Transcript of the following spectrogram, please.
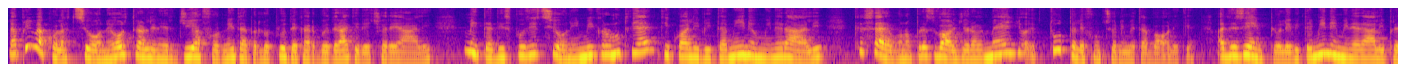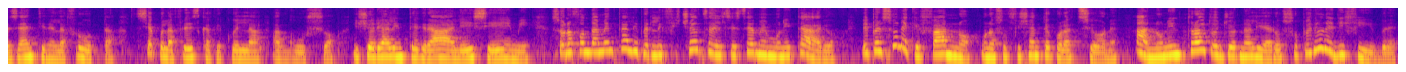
la prima colazione, oltre all'energia fornita per lo più dai carboidrati e dei cereali, mette a disposizione i micronutrienti quali vitamine o minerali che servono per svolgere al meglio tutte le funzioni metaboliche. Ad esempio, le vitamine e minerali presenti nella frutta, sia quella fresca che quella a guscio, i cereali integrali e i semi, sono fondamentali per l'efficienza del sistema immunitario. Le persone che fanno una sufficiente colazione hanno un introito giornaliero superiore di fibre,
